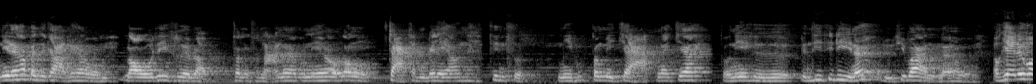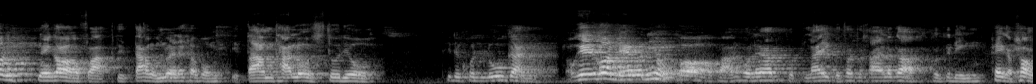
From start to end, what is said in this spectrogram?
นี่นะครับบรรยากาศนะครับผมเราที่เคยแบบสนุกสนานนะครับวันนี้เราต้องจากกันไปแล้วนะสิ้นสุด มีพวกต้องมีจากนะจ๊ะตรงนี้คือเป็นที่ที่ดีนะ อยู่ที่บ้านนะครับผมโอเคทุกคนนี่ก็ฝากติดตามผมด้วยนะครับผมติดตามทาโร่สตูดิโอที่ทุกคนรู้กัน โอเคทุกคนในวันนี้ผมก็ฝากทุกคนนะครับ กดไลค์ กดซับสไครต์แล้วก็กดกระดิ่งให้กับช่อง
